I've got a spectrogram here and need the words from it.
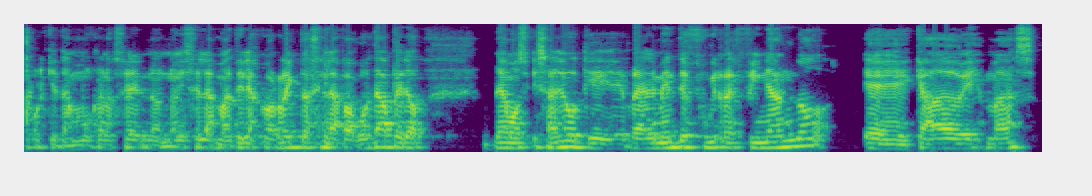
porque tampoco no sé, no, hice las materias correctas en la facultad, pero digamos, es algo que realmente fui refinando cada vez más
